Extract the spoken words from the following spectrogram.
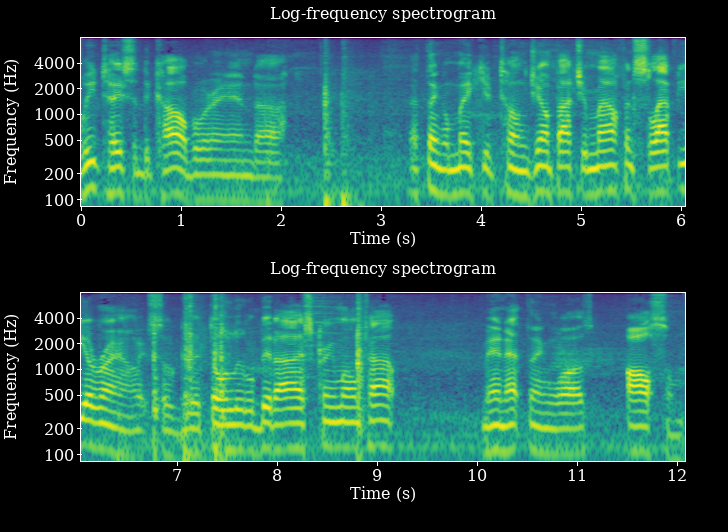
We tasted the cobbler and uh, that thing will make your tongue jump out your mouth and slap you around. It's so good. Throw a little bit of ice cream on top. Man, that thing was awesome.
